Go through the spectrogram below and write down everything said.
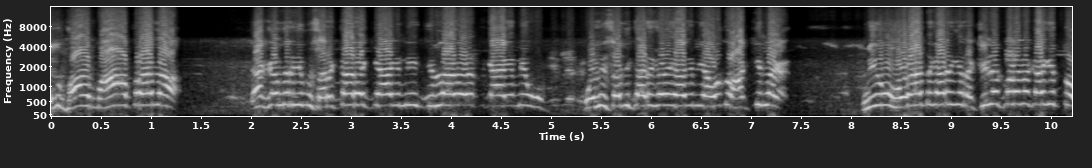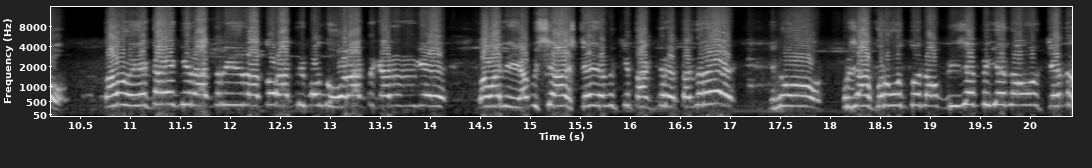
ಇದು ಮಹಾ ಅಪರಾಧ ಯಾಕಂದ್ರೆ ನಿಮ್ಮ ಸರ್ಕಾರಕ್ಕೆ ಆಗಲಿ, ಜಿಲ್ಲಾಡಳಿತಕ್ಕೆ ಆಗಲಿ, ಪೊಲೀಸ್ ಅಧಿಕಾರಿಗಳಿಗಾಗಲಿ ಯಾವುದು ಹಾಕಿಲ್ಲ ನೀವು ಹೋರಾಟಗಾರರಿಗೆ ರಕ್ಷಣೆ ಕೊಡಬೇಕಾಗಿತ್ತು. ತಾವು ಏಕಾಏಕಿ ರಾತ್ರಿ ರಾತ್ರೋ ರಾತ್ರಿ ಬಂದು ಹೋರಾಟಗಾರರಿಗೆ ತಾವು ಅಲ್ಲಿ ಅಂಶ ಸ್ಟೇಜ್ ಅನ್ನು ಕಿತ್ತು ಹಾಕ್ತಾರೆ ತಂದ್ರೆ ಇನ್ನು ಪ್ರಜಾಪ್ರಭುತ್ವ ನಾವು ಬಿಜೆಪಿಗೆ ನಾವು ಕೇಂದ್ರ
